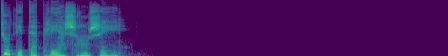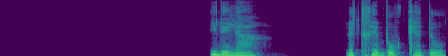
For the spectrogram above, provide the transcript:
tout est appelé à changer. Il est là, le très beau cadeau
